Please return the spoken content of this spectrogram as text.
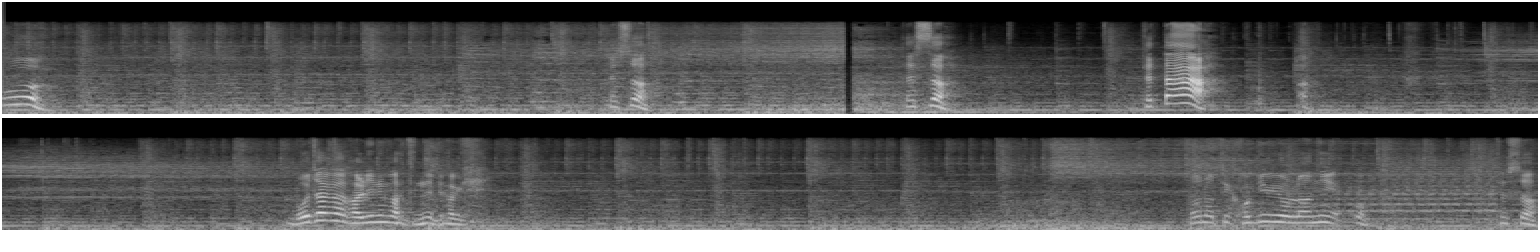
오. 됐어. 됐어. 됐다! 어. 모자가 걸리는 것 같은데, 벽에. 넌 어떻게 거기 위에 올라왔니? 어, 됐어.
